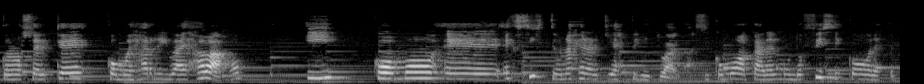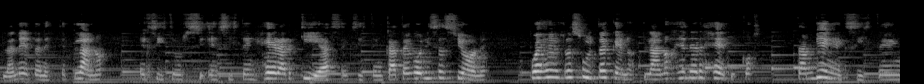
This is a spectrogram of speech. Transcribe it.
Conocer que como es arriba es abajo y cómo eh, existe una jerarquía espiritual, así como acá en el mundo físico, en este planeta, en este plano, existen, jerarquías, existen categorizaciones, pues resulta que en los planos energéticos también existen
